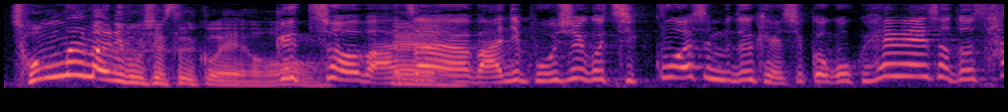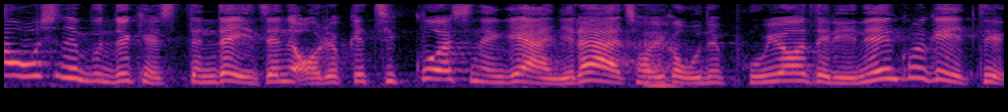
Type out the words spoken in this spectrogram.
정말 많이 보셨을 거예요. 그쵸, 맞아요. 네. 많이 보시고 직구하신 분들 계실 거고 해외에서도 사오시는 분들 계실 텐데 이제는 어렵게 직구하시는 게 아니라 저희가 네. 오늘 보여드리는 콜게이트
